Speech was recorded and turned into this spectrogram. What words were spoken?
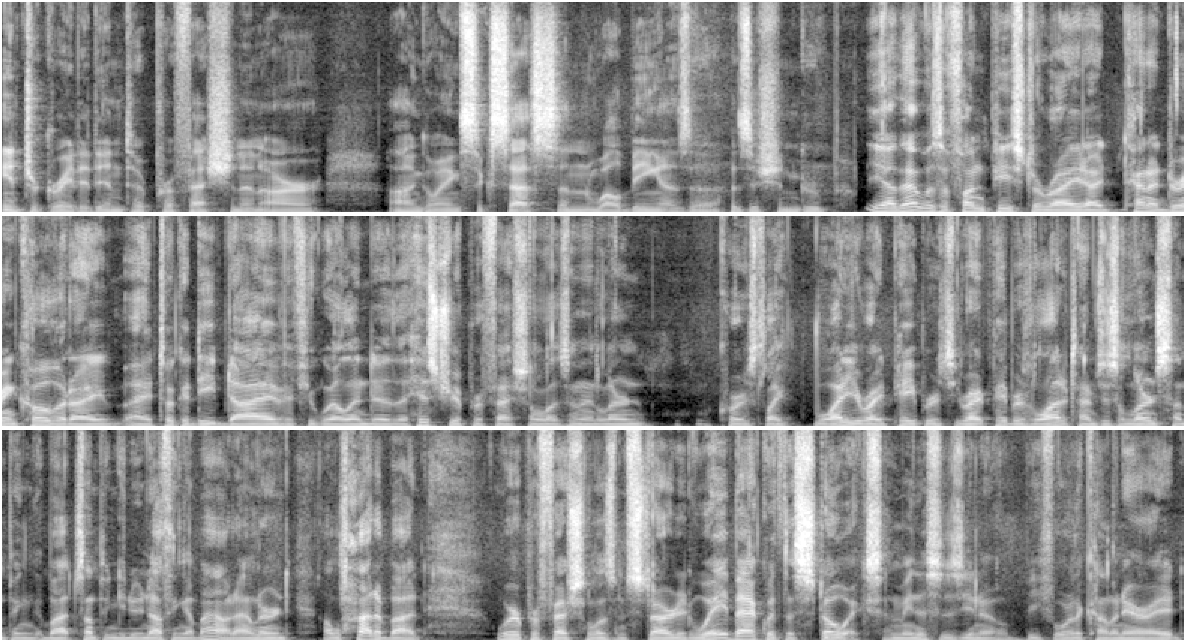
integrated into profession and our ongoing success and well being as a physician group. Yeah, that was a fun piece to write. I kind of during COVID, I, I took a deep dive, if you will, into the history of professionalism and learned, of course, like why do you write papers? You write papers a lot of times just to learn something about something you knew nothing about. I learned a lot about where professionalism started way back with the Stoics. I mean, this is you know before the Common Era. It,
